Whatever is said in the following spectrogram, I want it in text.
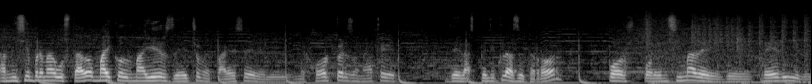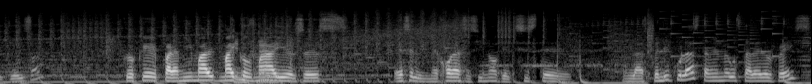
a mí siempre me ha gustado. Michael Myers, de hecho, me parece el mejor personaje de las películas de terror. Por, por encima de, de Freddy y de Jason. Creo que para mí Mal- Michael. Myers es, es el mejor asesino que existe en las películas. También me gusta Leatherface.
